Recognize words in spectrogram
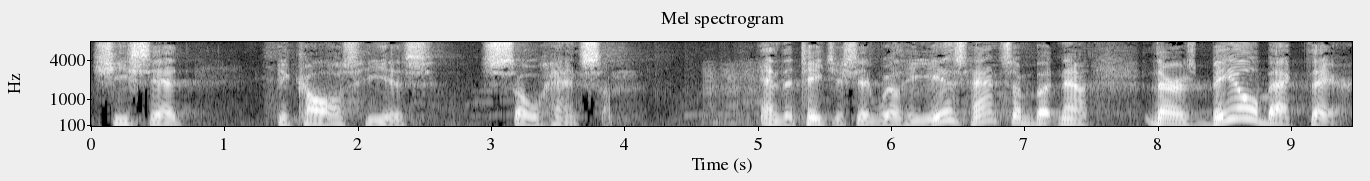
she said, because he is so handsome. And the teacher said, well, he is handsome, but now there's Bill back there.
